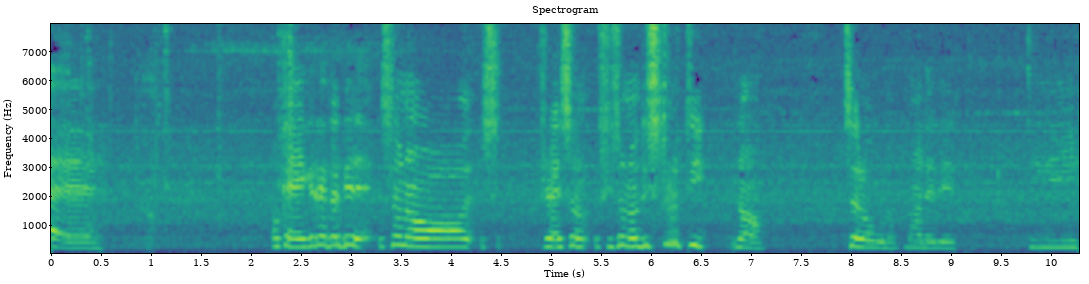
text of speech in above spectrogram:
Eh. Ok, credo che sono. Cioè, sono- si sono distrutti. No. Solo uno, maledetti.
